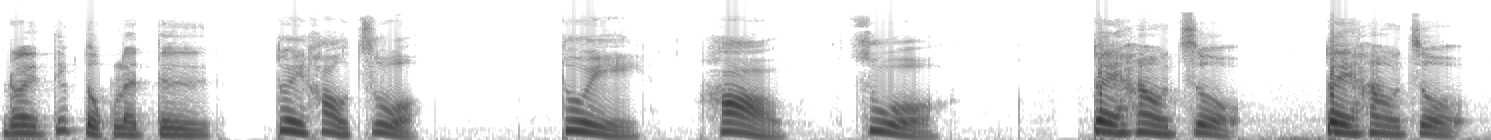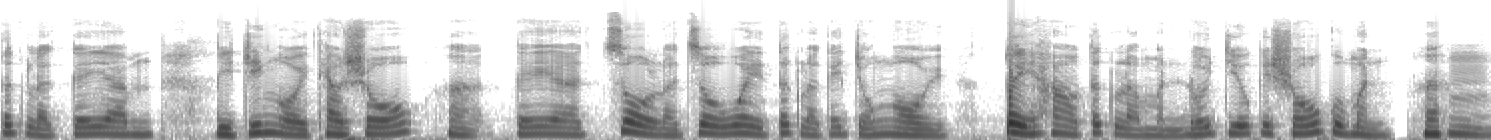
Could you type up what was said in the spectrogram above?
Rồi tiếp tục là từ Đuôi hào zuo. Đuôi hào zuo. Đuôi hào zuo. Đuôi hào zuo. Tức là cái um, vị trí ngồi theo số. Ha. Cái uh, là zuo 位, tức là cái chỗ ngồi. Tùy hào tức là mình đối chiếu cái số của mình. ừ.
